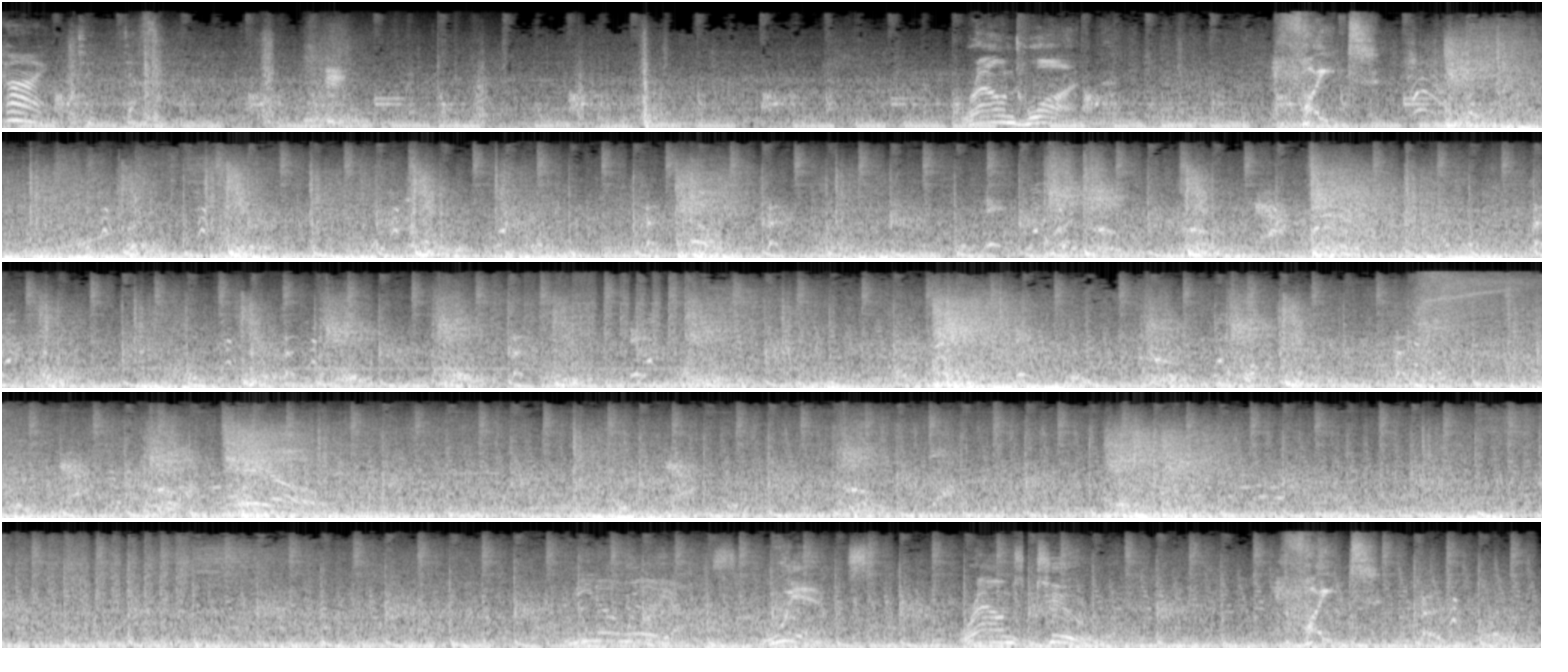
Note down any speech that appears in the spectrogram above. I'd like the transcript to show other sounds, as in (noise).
Time to die. Round one. Fight! KO! (laughs) Round two. Fight!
